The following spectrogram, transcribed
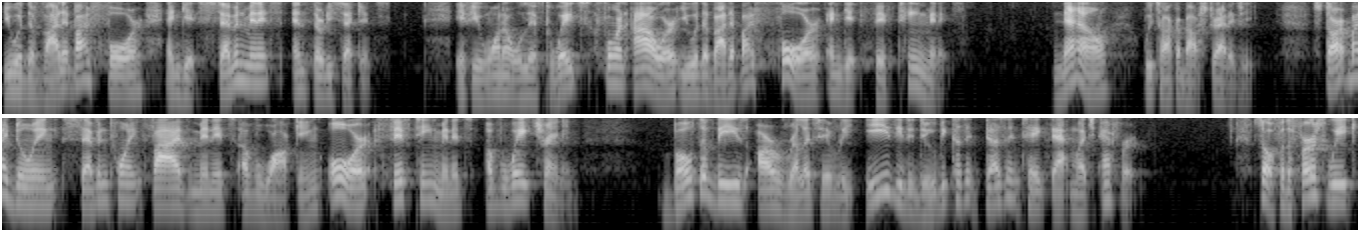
you would divide it by four and get seven minutes and 30 seconds. If you want to lift weights for an hour, you would divide it by four and get 15 minutes. Now we talk about strategy. Start by doing 7.5 minutes of walking or 15 minutes of weight training. Both of these are relatively easy to do because it doesn't take that much effort. So for the first week,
